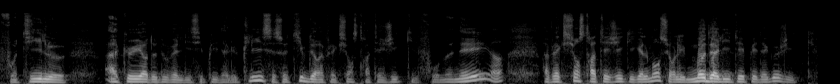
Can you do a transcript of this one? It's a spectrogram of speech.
Faut-il euh, accueillir de nouvelles disciplines à l'UCLI? C'est ce type de réflexion stratégique qu'il faut mener. Hein. Réflexion stratégique également sur les modalités pédagogiques.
